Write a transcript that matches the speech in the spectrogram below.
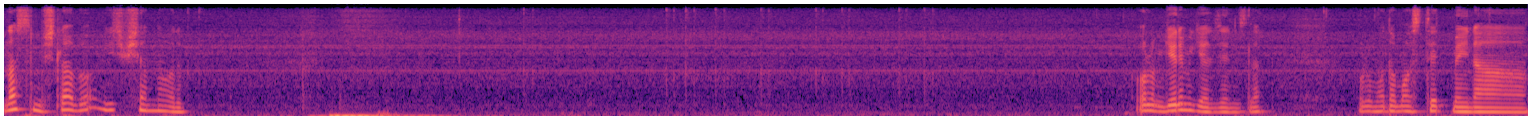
Nasılmış la bu? Hiçbir şey anlamadım. Oğlum geri mi geleceksiniz lan? Oğlum adam hasta etmeyin ha.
